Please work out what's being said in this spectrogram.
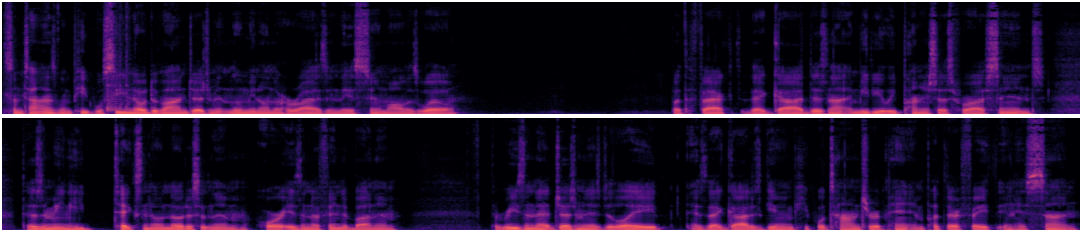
Sometimes when people see no divine judgment looming on the horizon, they assume all is well. But the fact that God does not immediately punish us for our sins doesn't mean he takes no notice of them or isn't offended by them. The reason that judgment is delayed is that God is giving people time to repent and put their faith in his Son.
